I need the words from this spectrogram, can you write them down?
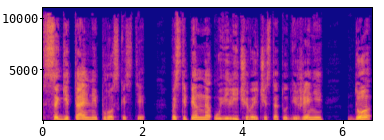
в сагитальной плоскости, постепенно увеличивая частоту движений до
